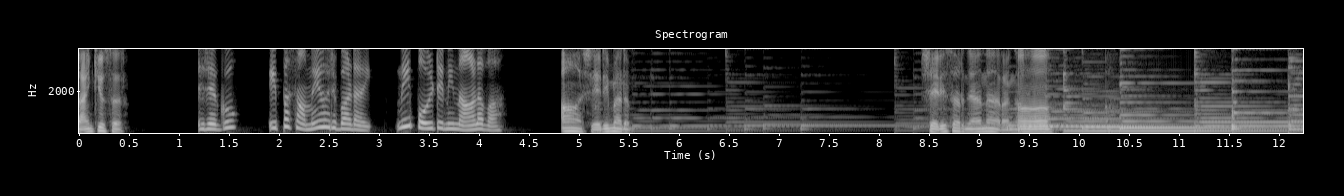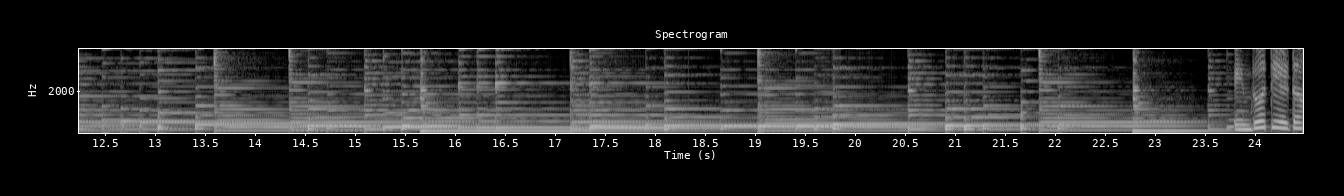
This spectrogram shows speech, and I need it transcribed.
Thank you sir Raghu ഇപ്പൊ സമയം ഒരുപാടായി. നീ പോയിട്ട് ഇനി നാളെ വാ. ആ ശരി മാഡം. ശരി സർ. ഞാൻ ഇറങ്ങാം. ആ. ഇറങ്ങാം എന്തു പറ്റി ഏട്ടാ?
